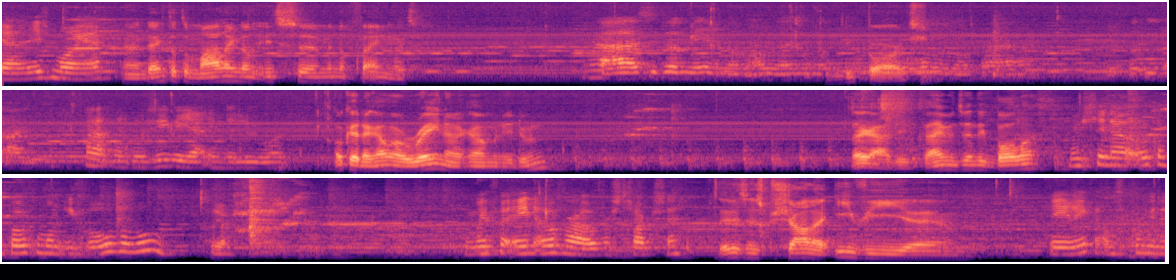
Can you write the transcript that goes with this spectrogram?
Ja, die is mooi hè. En ik denk dat de maling dan iets eh, minder fijn moet. Ja, er zit wel meer dan andere. Dat niet uit. Ah, en Rosilia in de luur. Oké, dan gaan we Rainer gaan we nu doen. Daar gaat hij. 25 ballen. Moest je nou ook een Pokémon evolven, Ron? Ja. Je moet even één overhouden voor straks, hè. Dit is een speciale Eevee. eh Erik, anders kom je er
